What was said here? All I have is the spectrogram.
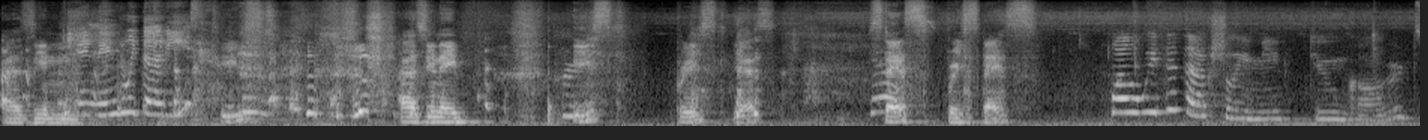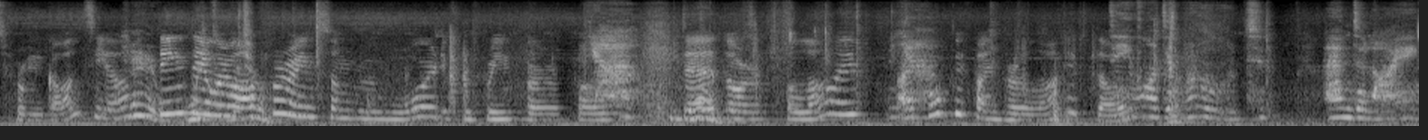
As in And end with a wrist. east? As in a east? Priest, yes. Stess, priestess. Well, we did actually meet two guards from Gazia. I think they were offering some reward if we bring her from dead or alive. I hope we find her alive, though. They were rude and lying.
